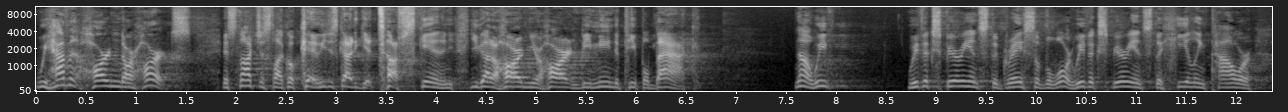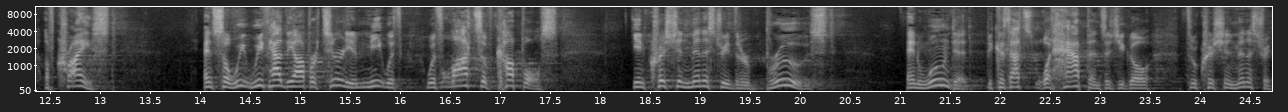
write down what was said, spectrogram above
we haven't hardened our hearts. It's not just like, okay, we just got to get tough skin and you got to harden your heart and be mean to people back. No, we've, we've experienced the grace of the Lord, we've experienced the healing power of Christ. And so we, we've had the opportunity to meet with, with lots of couples in Christian ministry that are bruised and wounded because that's what happens as you go through Christian ministry.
